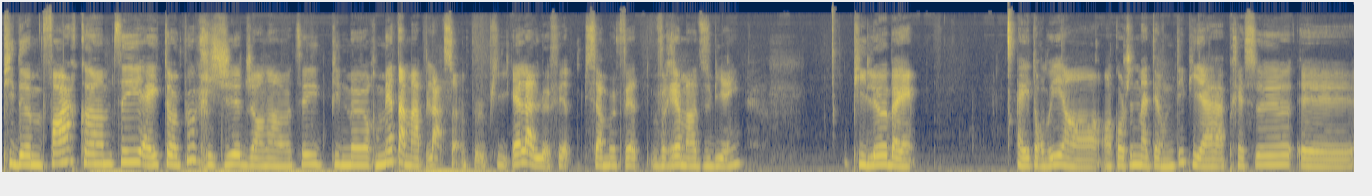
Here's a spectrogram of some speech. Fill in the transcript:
Puis de me faire comme tu sais être un peu rigide genre tu sais puis de me remettre à ma place un peu. Puis elle elle l'a fait, puis ça m'a fait vraiment du bien. Puis là ben elle est tombée en, en congé de maternité puis après ça euh,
